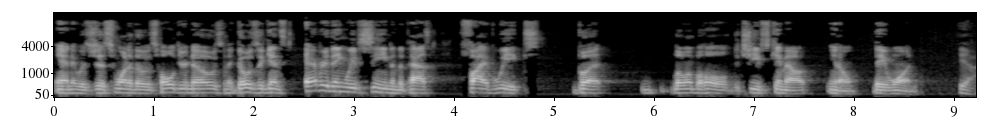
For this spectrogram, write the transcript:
And it was just one of those hold your nose, and it goes against everything we've seen in the past five weeks. But lo and behold, the Chiefs came out. You know, they won. Yeah.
